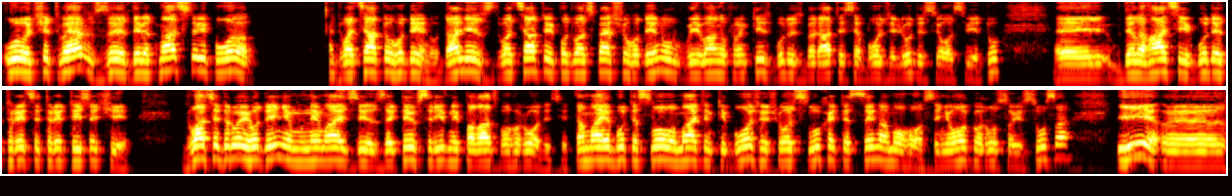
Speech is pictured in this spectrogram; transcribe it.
у четвер з 19 по 20 годину. Далі з 20 по 21 годину в Івано-Франківськ будуть збиратися Божі люди з цього світу. Е, В делегаціях буде 33 тисячі. 22 годині вони мають зайти в срібний палац Богородиці. Там має бути слово матінки Божої, що ось слухайте сина мого, синього Русу Ісуса, і е,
